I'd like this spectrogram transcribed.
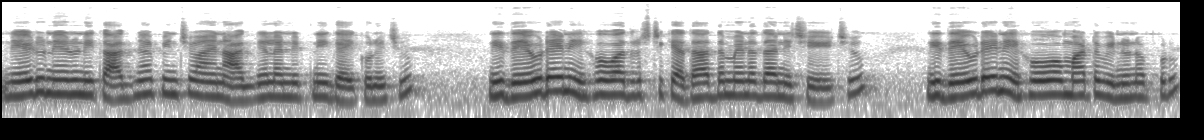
నేడు నేను నీకు ఆజ్ఞాపించు ఆయన ఆజ్ఞలన్నింటినీ గైకొనుచు నీ దేవుడైన ఇహోవా దృష్టికి యథార్థమైన దాన్ని చేయుచు నీ దేవుడైన ఎహోవా మాట వినునప్పుడు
